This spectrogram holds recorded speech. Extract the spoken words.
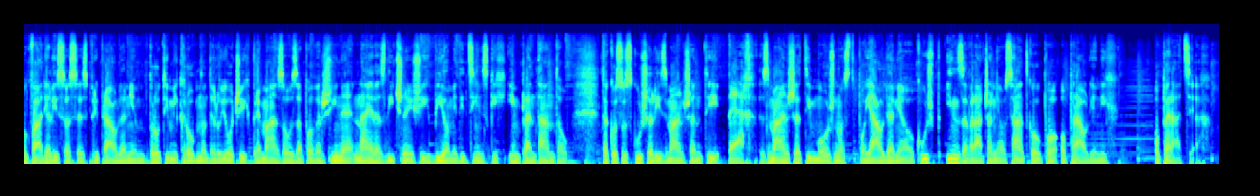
Ukvarjali so se s pripravljanjem protimikrobno delujočih premazov za površine najrazličnejših biomedicinskih implantantov. Tako so skušali zmanjšati, eh, zmanjšati možnost pojavljanja okužb in zavračanja osadkov po opravljenih operacijah.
